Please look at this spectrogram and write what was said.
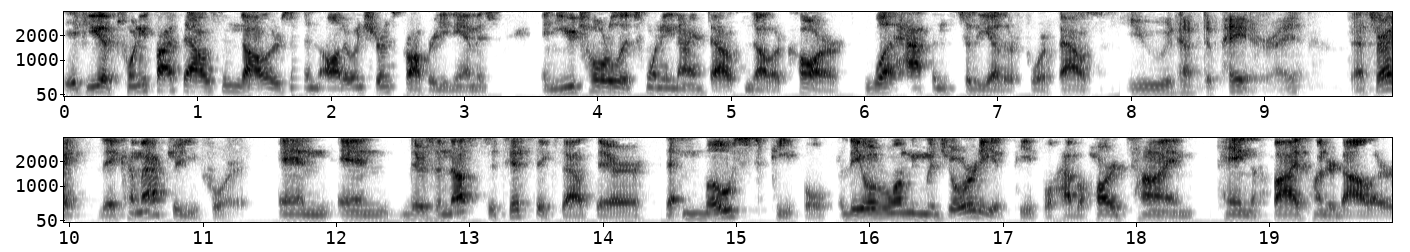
if you have $25,000 in auto insurance property damage and you total a $29,000 car, what happens to the other 4,000? You would have to pay it, right? That's right. They come after you for it. And and there's enough statistics out there that most people the overwhelming majority of people have a hard time paying a $500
